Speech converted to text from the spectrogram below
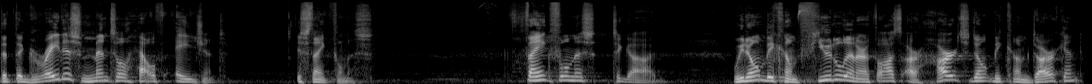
that the greatest mental health agent is thankfulness. Thankfulness to God. We don't become futile in our thoughts, our hearts don't become darkened.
